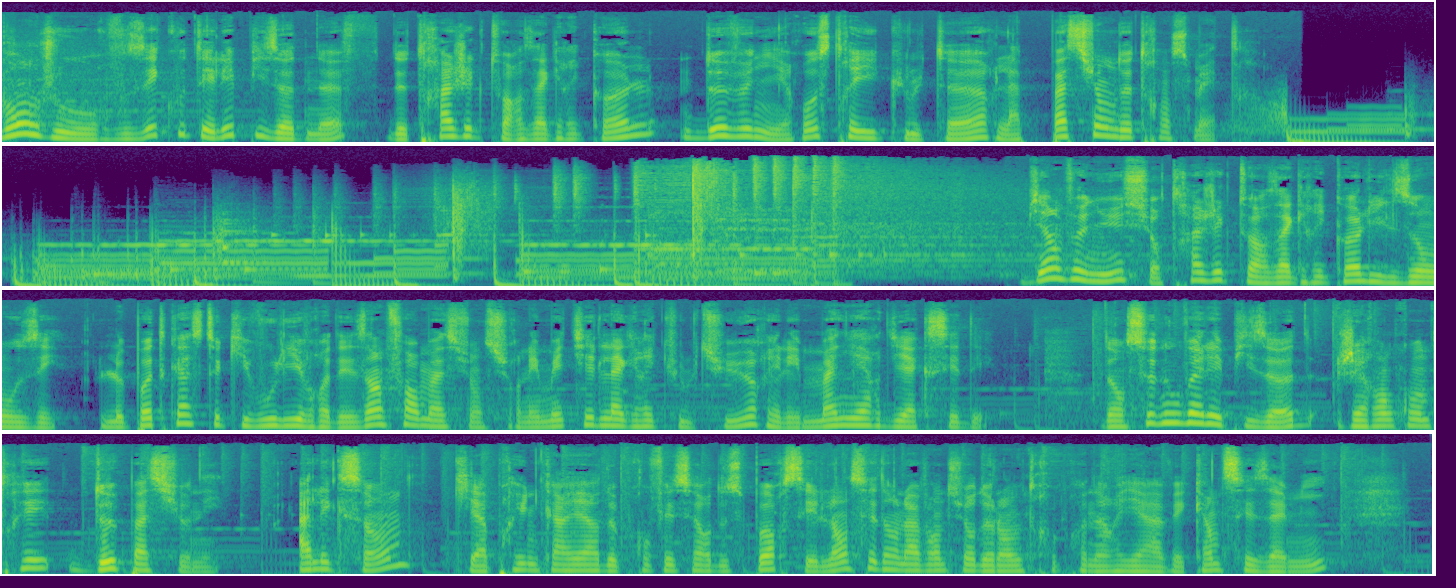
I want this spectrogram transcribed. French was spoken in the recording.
Bonjour, vous écoutez l'épisode 9 de Trajectoires agricoles, devenir ostréiculteur, la passion de transmettre. Bienvenue sur Trajectoires agricoles, ils ont osé, le podcast qui vous livre des informations sur les métiers de l'agriculture et les manières d'y accéder. Dans ce nouvel épisode, j'ai rencontré deux passionnés. Alexandre, qui après une carrière de professeur de sport s'est lancé dans l'aventure de l'entrepreneuriat avec un de ses amis,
